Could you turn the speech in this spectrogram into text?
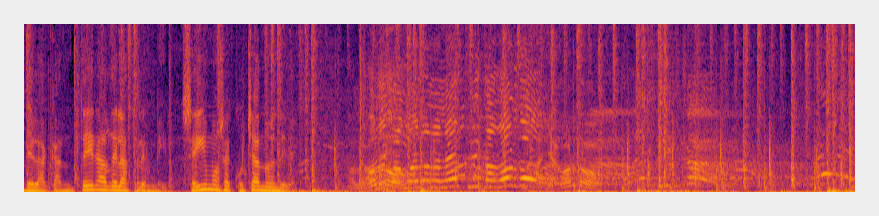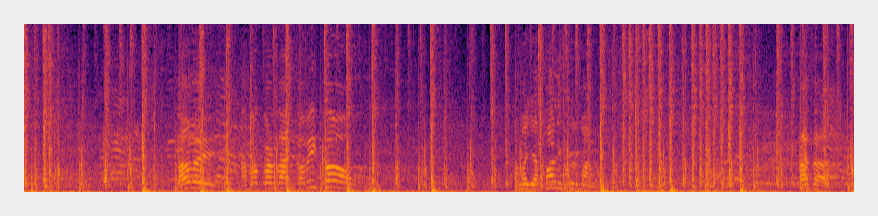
de la cantera de las 3000. Seguimos escuchando en directo. Allá, Fali, su hermano. ¡Pasa!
